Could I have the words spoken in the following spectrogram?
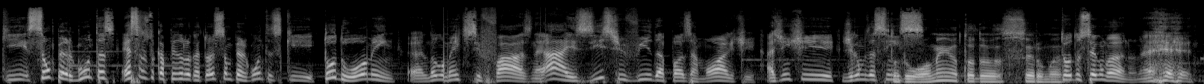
Que são perguntas, essas do capítulo 14 são perguntas que todo homem eh, normalmente se faz, né? Ah, existe vida após a morte? A gente, digamos assim. Todo homem ou todo ser humano? Todo ser humano, né?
